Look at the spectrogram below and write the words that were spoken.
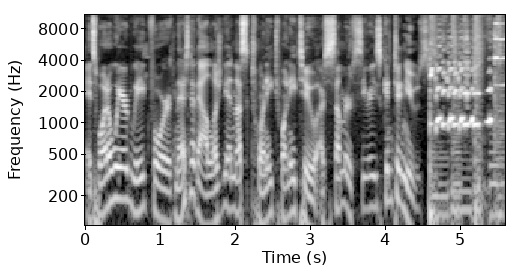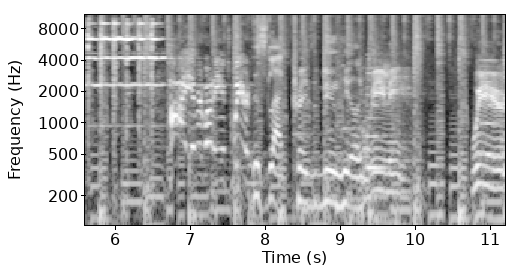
It's What a Weird Week for National 2022. Our summer series continues. Hi, everybody, it's weird. This is like crazy being here. Like, really weird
